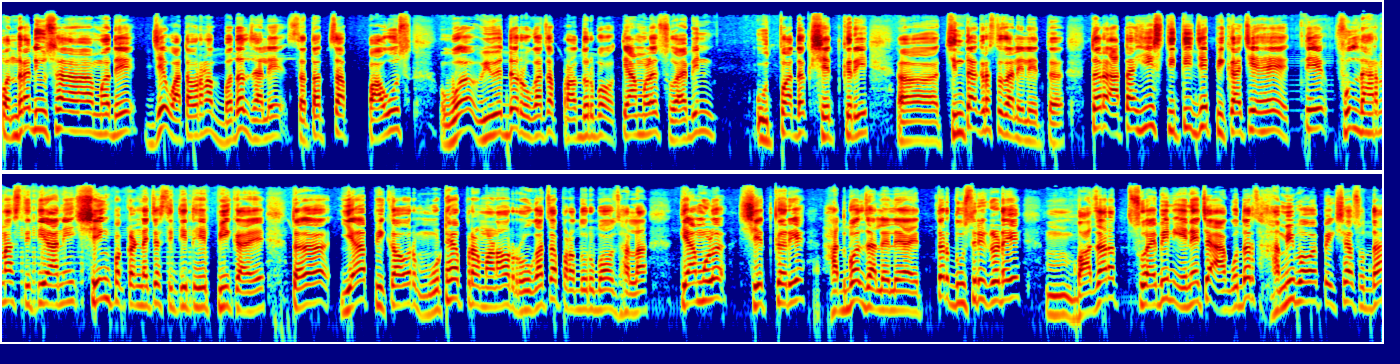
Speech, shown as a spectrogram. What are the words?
पंधरा दिवसामध्ये जे वातावरणात बदल झाले सततचा पाऊस व विविध रोगाचा प्रादुर्भाव त्यामुळे सोयाबीन उत्पादक शेतकरी चिंताग्रस्त झालेले आहेत. तर आता ही स्थिती जे पिकाची आहे ते फुलधारणा स्थिती आणि शेंग पकडण्याच्या स्थितीत हे पीक आहे. तर या पिकावर मोठ्या प्रमाणावर रोगाचा प्रादुर्भाव झाला. त्यामुळं शेतकरी हातबल झालेले आहेत. तर दुसरीकडे बाजारात सोयाबीन येण्याच्या अगोदर हमीभावापेक्षा सुद्धा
